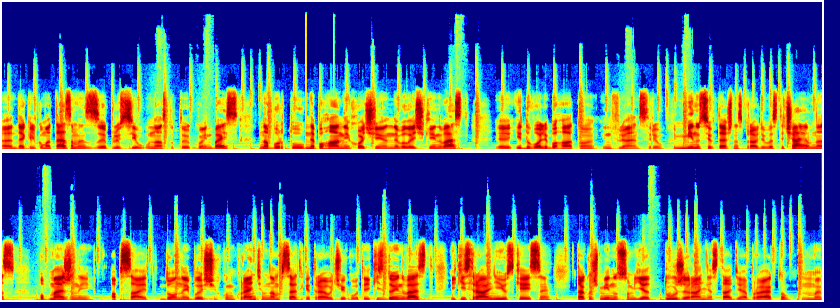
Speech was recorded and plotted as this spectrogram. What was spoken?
е, декількома тезами. З плюсів у нас тут Coinbase на борту, непоганий, хоч і невеличкий інвест. Е, І доволі багато інфлюенсерів. Мінусів теж насправді вистачає. В нас обмежений апсайд до найближчих конкурентів. Нам все-таки треба очікувати якийсь доінвест, якісь реальні юзкейси. Також мінусом є дуже рання стадія проекту. Ми,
